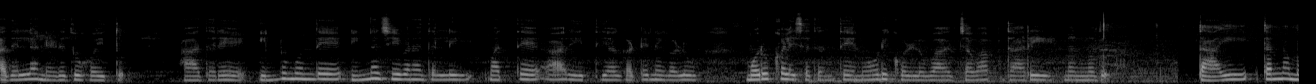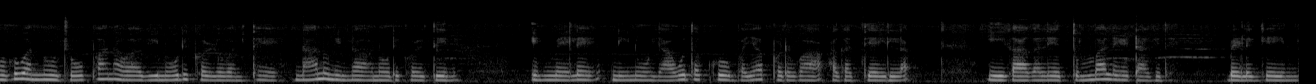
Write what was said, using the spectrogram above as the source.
ಅದೆಲ್ಲ ನಡೆದು ಹೋಯಿತು. ಆದರೆ ಇನ್ನು ಮುಂದೆ ನಿನ್ನ ಜೀವನದಲ್ಲಿ ಮತ್ತೆ ಆ ರೀತಿಯ ಘಟನೆಗಳು ಮರುಕಳಿಸದಂತೆ ನೋಡಿಕೊಳ್ಳುವ ಜವಾಬ್ದಾರಿ ನನ್ನದು. ತಾಯಿ ತನ್ನ ಮಗುವನ್ನು ಜೋಪಾನವಾಗಿ ನೋಡಿಕೊಳ್ಳುವಂತೆ ನಾನು ನಿನ್ನ ನೋಡಿಕೊಳ್ತೀನಿ. ಇನ್ಮೇಲೆ ನೀನು ಯಾವುದಕ್ಕೂ ಭಯ ಪಡುವ ಅಗತ್ಯ ಇಲ್ಲ. ಈಗಾಗಲೇ ತುಂಬ ಲೇಟ್ ಆಗಿದೆ. ಬೆಳಿಗ್ಗೆಯಿಂದ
